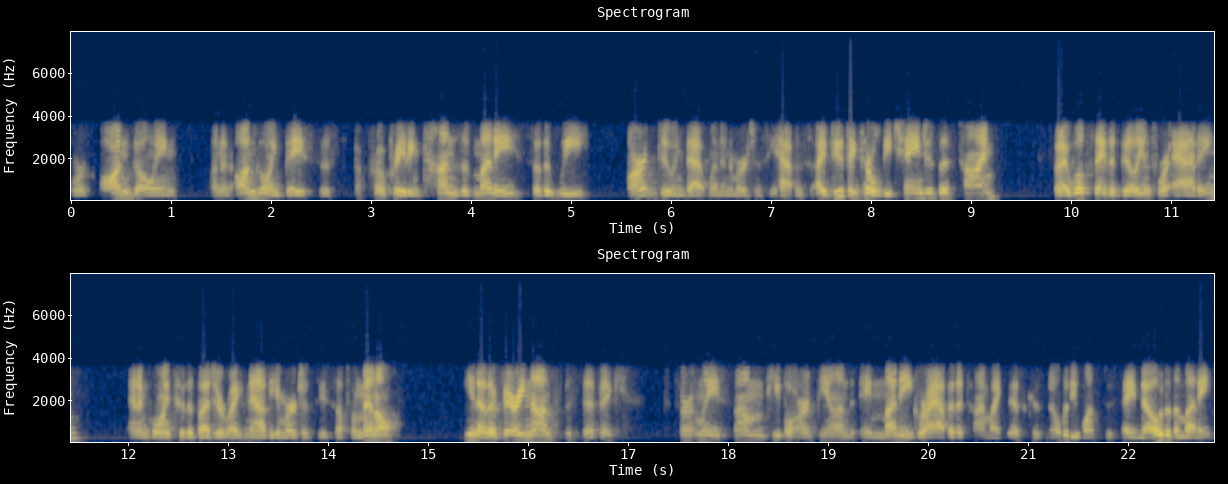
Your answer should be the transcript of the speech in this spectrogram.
we're ongoing on an ongoing basis appropriating tons of money so that we aren't doing that when an emergency happens. I do think there will be changes this time, but I will say the billions we're adding, and I'm going through the budget right now, the emergency supplemental. You know, they're very nonspecific certainly some people aren't beyond a money grab at a time like this because nobody wants to say no to the money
